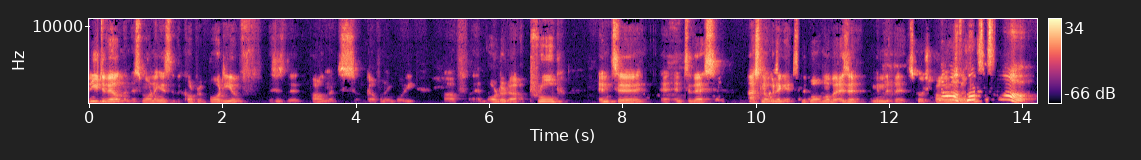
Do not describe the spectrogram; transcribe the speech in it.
new development this morning is that the corporate body of this is the Parliament's governing body have um, ordered a probe into uh, into this. That's not going to get to the bottom of it, is it? I mean, the, the Scottish Parliament. No, of course it's not.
